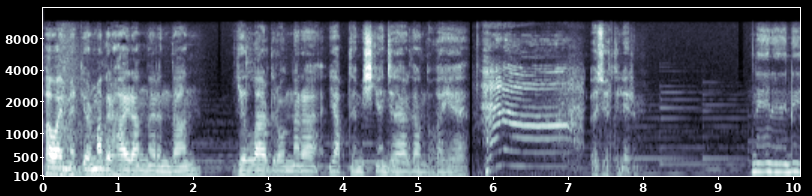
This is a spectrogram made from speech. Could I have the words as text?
How I Met Your Mother hayranlarından, yıllardır onlara yaptığım işkencelerden dolayı özür dilerim. Ne ne ne.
